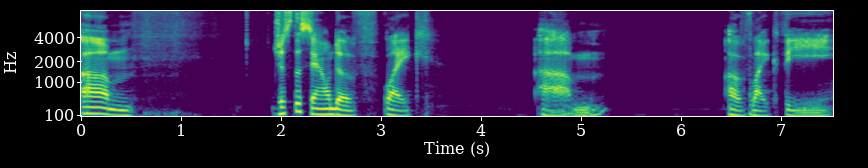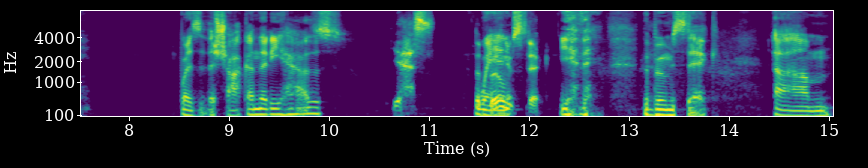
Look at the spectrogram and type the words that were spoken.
Um just the sound of like um of like the what is it, the shotgun that he has? Yes. The when, boomstick. Yeah, the, the boomstick. Um,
